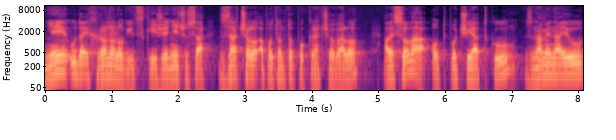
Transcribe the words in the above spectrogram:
nie je údaj chronologický, že niečo sa začalo a potom to pokračovalo, ale slova od počiatku znamenajú,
